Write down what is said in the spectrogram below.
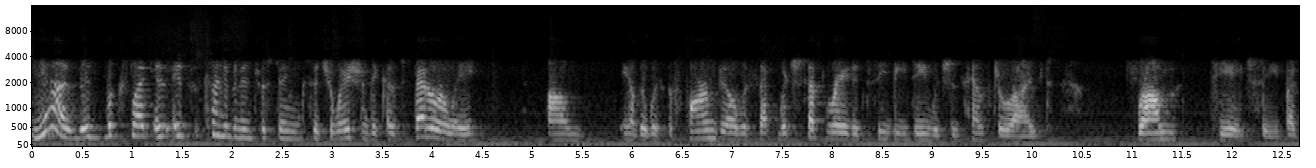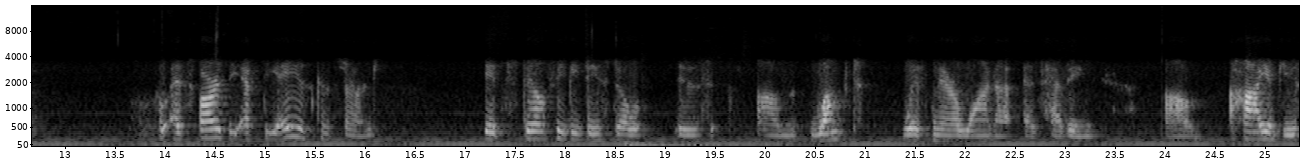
Yeah, it looks like it, it's kind of an interesting situation because federally, um, you know, there was the Farm Bill which, sep- which separated CBD, which is hemp derived, from THC. But as far as the FDA is concerned, it's still CBD still is um, lumped with marijuana as having um, high abuse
